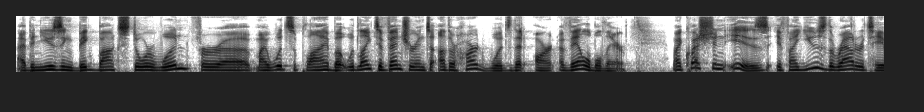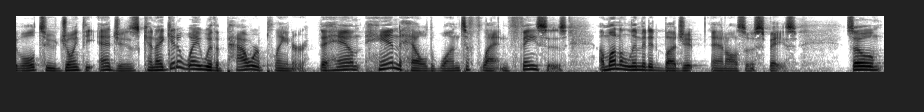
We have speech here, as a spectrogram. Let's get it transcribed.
I've been using big box store wood for uh, my wood supply, but would like to venture into other hardwoods that aren't available there. My question is if I use the router table to joint the edges, can I get away with a power planer, the hand- handheld one to flatten faces? I'm on a limited budget and also space. So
